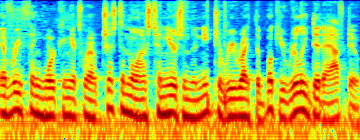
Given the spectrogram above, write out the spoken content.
Everything working its way out just in the last 10 years, and the need to rewrite the book, you really did have to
